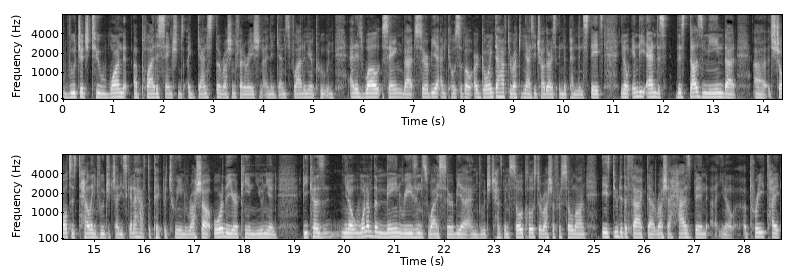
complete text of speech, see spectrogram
Vucic to one, apply the sanctions against the Russian Federation and against Vladimir Putin, and as well saying that Serbia and Kosovo are going to have to recognize each other as independent states. You know, in the end, this this does mean that uh, Scholz is telling Vucic that he's going to have to pick between Russia or the European Union because you know one of the main reasons why Serbia and Vucic has been so close to Russia for so long is due to the fact that Russia has been uh, you know a pretty tight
